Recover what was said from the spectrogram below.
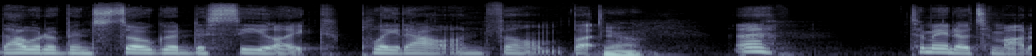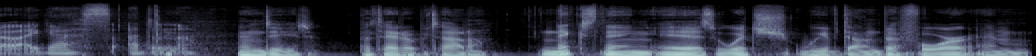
that would have been so good to see like played out on film but Yeah. eh tomato tomato i guess i don't know Indeed. Potato, potato. Next thing is, which we've done before and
